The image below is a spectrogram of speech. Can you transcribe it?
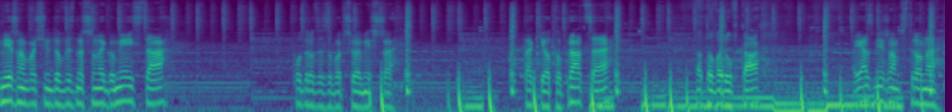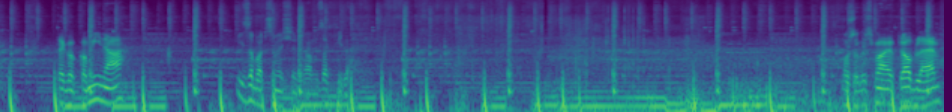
Zmierzam właśnie do wyznaczonego miejsca. Po drodze zobaczyłem jeszcze takie oto prace na towarówkach. A ja zmierzam w stronę tego komina i zobaczymy się tam za chwilę. Może być mały problem.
